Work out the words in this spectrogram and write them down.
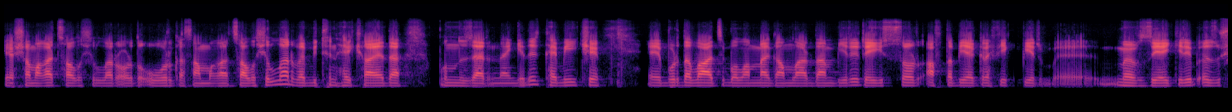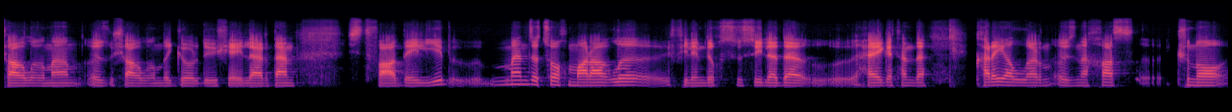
yaşamağa çalışırlar, orada uğur qazanmağa çalışırlar və bütün hekayə də bunun üzərindən gedir. Təbii ki, e, burada vacib olan məqamlardan biri rejissor avtobioqrafik bir e, mövzuya girib öz uşaqlığından, öz uşaqlığında gördüyü şeylərdən istifadə eləyib. Məncə çox maraqlı filmdir, xüsusilə də həqiqətən də Koreyalıların özünə xas kino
